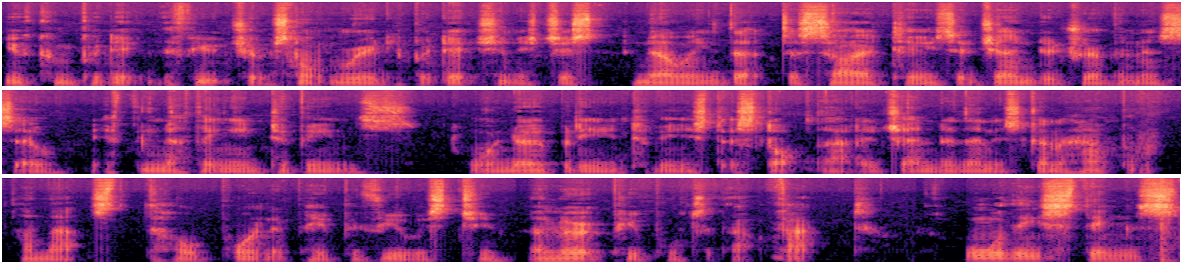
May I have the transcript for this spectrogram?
you can predict the future. It's not really prediction, it's just knowing that society is agenda driven. And so if nothing intervenes or nobody intervenes to stop that agenda, then it's going to happen. And that's the whole point of pay per view is to alert people to that fact. All these things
